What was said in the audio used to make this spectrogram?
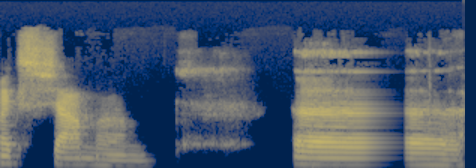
é que se chama? Uh,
